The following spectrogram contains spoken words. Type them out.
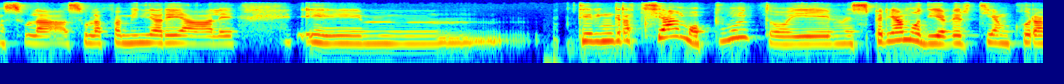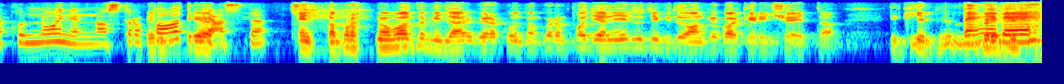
sulla, sulla, famiglia reale. E, ehm, ti ringraziamo appunto e speriamo di averti ancora con noi nel nostro podcast. La prossima volta vi, vi, racconto ancora un po' di aneddoti, vi do anche qualche ricetta Bene.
